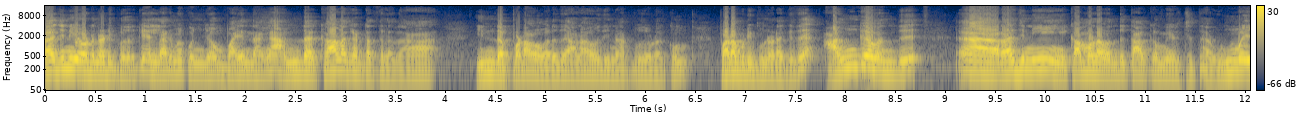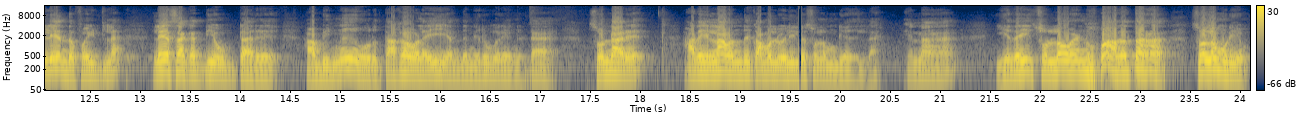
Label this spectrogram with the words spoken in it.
ரஜினியோட நடிப்பதற்கு எல்லாருமே கொஞ்சம் பயந்தாங்க. அந்த காலகட்டத்தில் தான் இந்த படம் வருது. அலாவுதீன் அற்புத விளக்கும் படப்பிடிப்பு நடக்குது. அங்கே வந்து ரஜினி கமலை வந்து தாக்க முயற்சித்தார். உண்மையிலே அந்த ஃபைட்டில் லேசாக கத்தியை விட்டாரு அப்படின்னு ஒரு தகவலை அந்த நிருபர் என்கிட்ட சொன்னார். அதையெல்லாம் வந்து கமல் வெளியில் சொல்ல முடியாது இல்லை ஏன்னா எதை சொல்ல வேண்டுமோ அதைத்தான் சொல்ல முடியும்.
